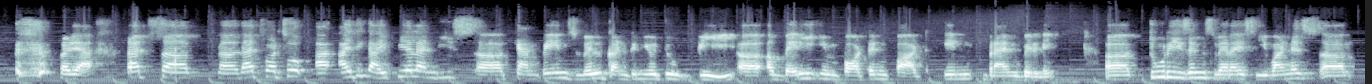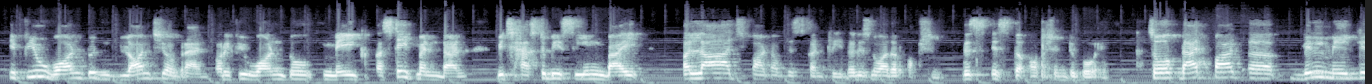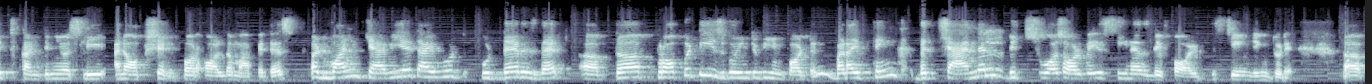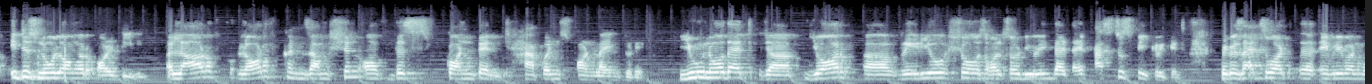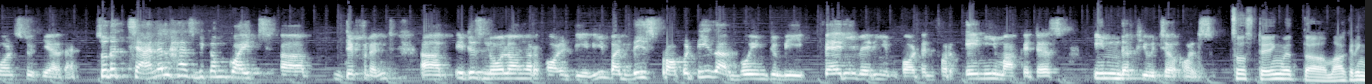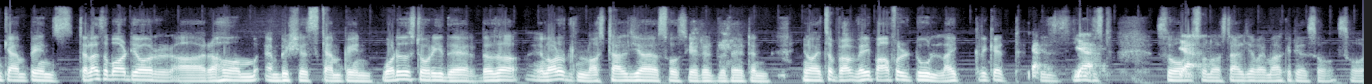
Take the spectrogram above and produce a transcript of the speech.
but yeah, that's uh, uh, that's what. So uh, I think IPL and these uh, campaigns will continue to be uh, a very important part in brand building. Uh, two reasons where I see one is if you want to launch your brand or if you want to make a statement done, which has to be seen by a large part of this country, there is no other option. This is the option to go in. So that part uh, will make it continuously an option for all the marketers. But one caveat I would put there is that uh, the property is going to be important, but I think the channel, which was always seen as default, is changing today. Uh, it is no longer all TV. A lot of lot of consumption of this content happens online today you know that uh, your uh, radio shows also during that time has to speak cricket because that's what uh, everyone wants to hear that. So the channel has become quite uh, different. Uh, it is no longer all TV, but these properties are going to be very, very important for any marketers in the future also. So, staying with uh, marketing campaigns, tell us about your uh, Raho Ambitious campaign. What is the story there? There's a, a lot of nostalgia associated with it, and you know it's a very powerful tool. Like cricket Yeah. is Yeah. So Yeah. also nostalgia by marketers. So, so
